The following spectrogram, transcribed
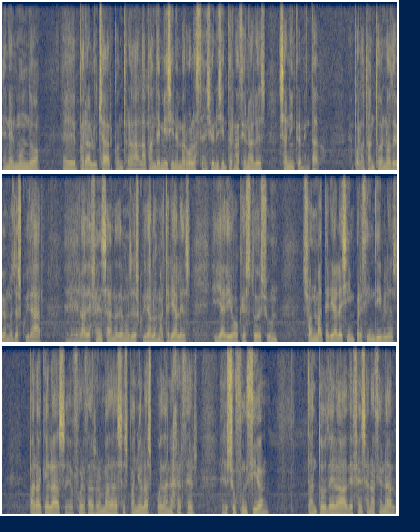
en el mundo eh, para luchar contra la pandemia y sin embargo las tensiones internacionales se han incrementado. Por lo tanto no debemos descuidar la defensa, no debemos descuidar los materiales y ya digo que esto son materiales imprescindibles para que las Fuerzas Armadas españolas puedan ejercer eh, su función, tanto de la defensa nacional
